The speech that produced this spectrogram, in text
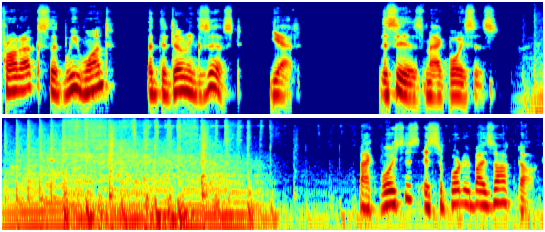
products that we want, but that don't exist yet. This is Mac Voices. Mac Voices is supported by ZocDoc.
